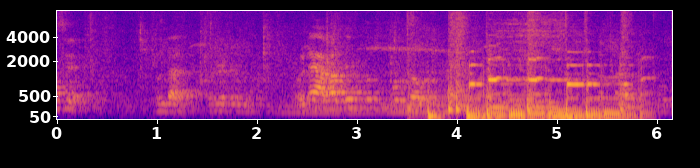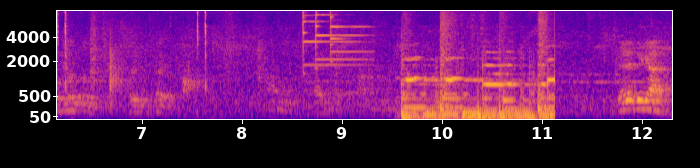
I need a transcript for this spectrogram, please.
사실 분단 원래 좀 원래 아마도 좀좀 넣었는데 그걸로 좀 저희가 얘들아,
